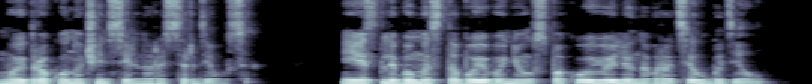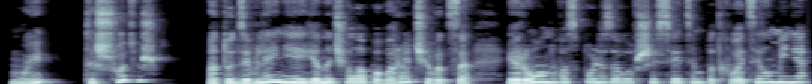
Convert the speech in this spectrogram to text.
мой дракон очень сильно рассердился. Если бы мы с тобой его не успокоили, наворотил бы дел». «Мы? Ты шутишь?» От удивления я начала поворачиваться, и Рон, воспользовавшись этим, подхватил меня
